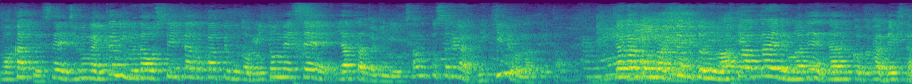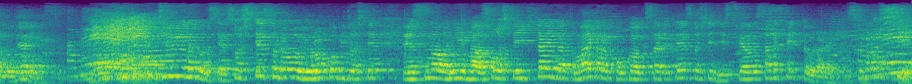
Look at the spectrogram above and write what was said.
分かってですね自分がいかに無駄をしていたのかということを認めてやった時にちゃんとそれができるようになっていた。だから今度は人々に分け与えるまでなることができたのであります。とても重要なことですね。そしてそれを喜びとしてえ素直にまあそうしていきたいんだと前から告白されてそして実践をされていっておられる。素晴らしい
